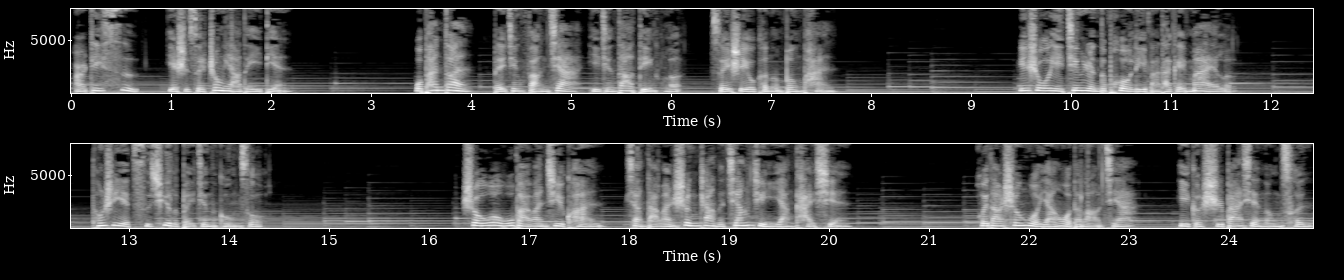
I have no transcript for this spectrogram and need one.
而第四也是最重要的一点，我判断北京房价已经到顶了，随时有可能崩盘。于是我以惊人的魄力把它给卖了，同时也辞去了北京的工作，手握五百万巨款，像打完胜仗的将军一样凯旋。回到生我养我的老家，一个十八线农村。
